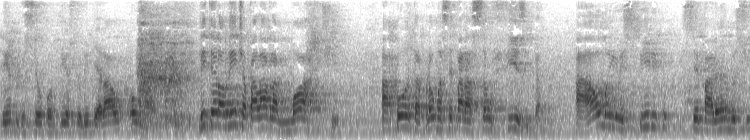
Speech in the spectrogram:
dentro do seu contexto literal ou não. Literalmente, a palavra morte aponta para uma separação física, a alma e o espírito separando-se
